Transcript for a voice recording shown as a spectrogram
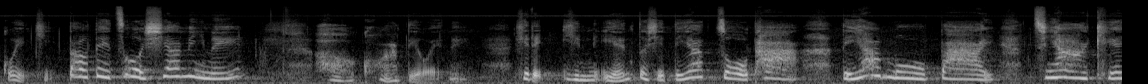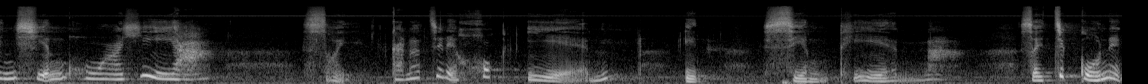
过去到底做虾米呢？好看到的呢，迄、个因缘都是伫遐做塔，伫遐膜拜，真虔诚欢喜、啊！所以，干那这个福。言因升天呐，所以即个呢，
